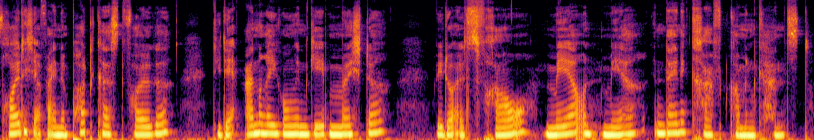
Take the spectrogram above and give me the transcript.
Freu dich auf eine Podcast-Folge, die dir Anregungen geben möchte, wie du als Frau mehr und mehr in deine Kraft kommen kannst.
